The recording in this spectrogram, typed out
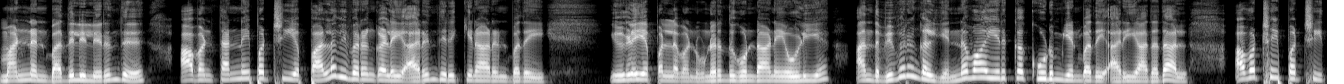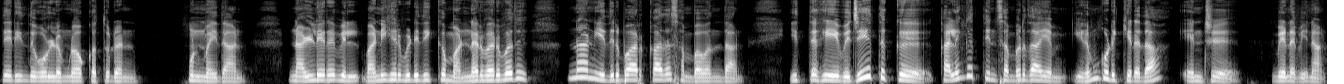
மன்னன் பதிலிலிருந்து அவன் தன்னை பற்றிய பல விவரங்களை அறிந்திருக்கிறார் என்பதை இளைய பல்லவன் உணர்ந்து கொண்டானே ஒழிய அந்த விவரங்கள் என்னவாயிருக்கக்கூடும் என்பதை அறியாததால் அவற்றை பற்றி தெரிந்து கொள்ளும் நோக்கத்துடன் உண்மைதான். நள்ளிரவில் வணிகர் விடுதிக்கு மன்னர் வருவது நான் எதிர்பார்க்காத சம்பவம்தான். இத்தகைய விஜயத்துக்கு கலிங்கத்தின் சம்பிரதாயம் இடம் கொடுக்கிறதா? என்று வினவினான்.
